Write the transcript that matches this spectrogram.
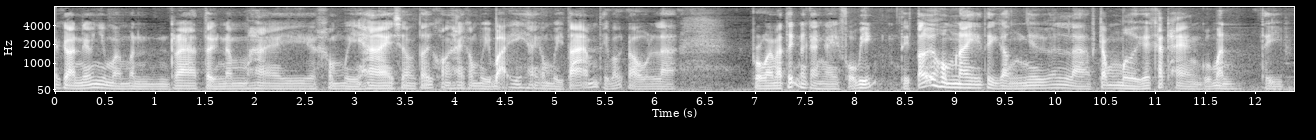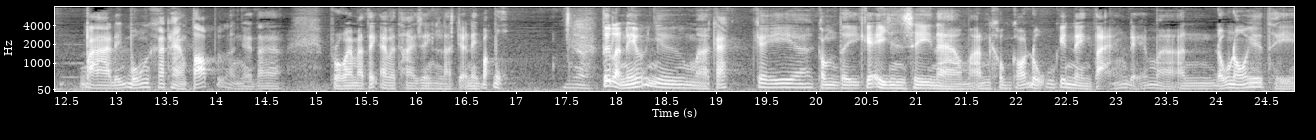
uh, nếu như mà mình ra từ năm 2012 xong tới khoảng 2017 2018 thì bắt đầu là programmatic nó càng ngày phổ biến. Thì tới hôm nay thì gần như là trong 10 cái khách hàng của mình thì 3 đến 4 khách hàng top là người ta programmatic advertising là trở nên bắt buộc yeah. tức là nếu như mà các cái ờ, công ty cái agency nào mà anh không có đủ cái nền tảng để mà anh đấu nối thì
